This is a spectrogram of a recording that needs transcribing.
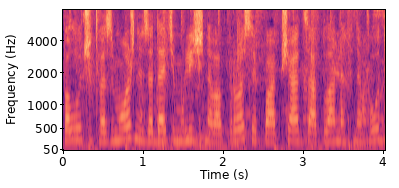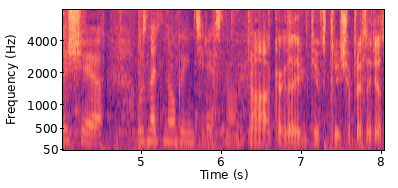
получат возможность задать ему лично вопросы, пообщаться о планах на будущее, узнать много интересного. А когда и где встреча произойдет?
